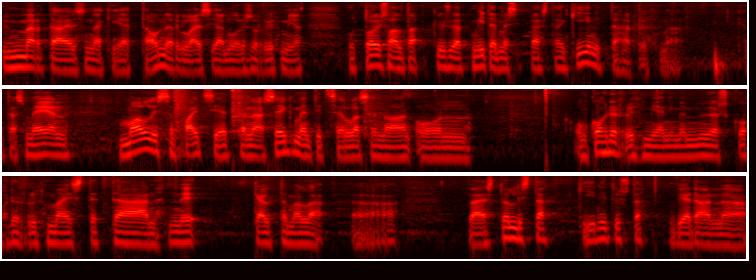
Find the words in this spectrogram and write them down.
ymmärtää ensinnäkin, että on erilaisia nuorisoryhmiä, mutta toisaalta kysyä, että miten me sitten päästään kiinni tähän ryhmään. Ja tässä meidän mallissa paitsi, että nämä segmentit sellaisenaan on, on kohderyhmiä, niin me myös kohderyhmäistetään ne käyttämällä ää, väestöllistä kiinnitystä, viedään nämä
